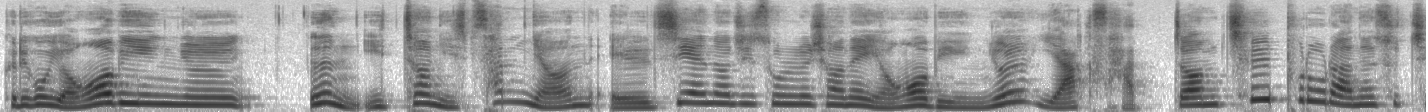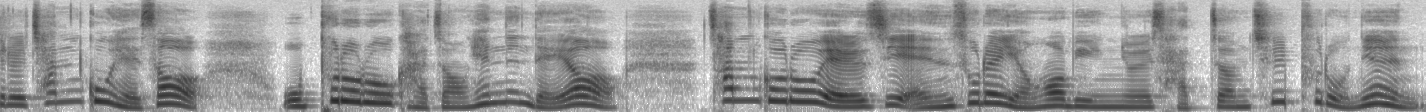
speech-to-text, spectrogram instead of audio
그리고 영업이익률 은 2023년 LG에너지 솔루션의 영업이익률 약 4.7%라는 수치를 참고해서 5%로 가정했는데요. 참고로 LG 엔솔의 영업이익률 4.7%는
